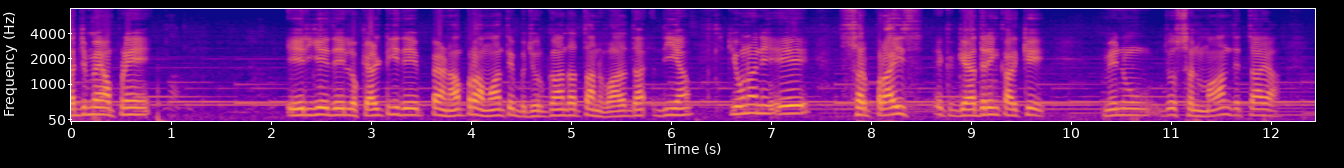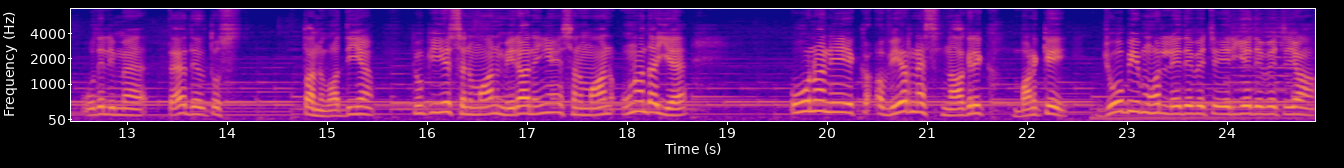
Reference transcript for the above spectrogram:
ਅੱਜ ਮੈਂ ਆਪਣੇ ਏਰੀਏ ਦੇ ਲੋਕੈਲਿਟੀ ਦੇ ਭੈਣਾਂ, ਭਰਾਵਾਂ ਤੇ ਬਜ਼ੁਰਗਾਂ ਦਾ ਧੰਨਵਾਦ ਦੀਆਂ ਕਿ ਉਹਨਾਂ ਨੇ ਇਹ ਸਰਪ੍ਰਾਈਜ਼ ਇੱਕ ਗੈਦਰਿੰਗ ਕਰਕੇ ਮੈਨੂੰ ਜੋ ਸਨਮਾਨ ਦਿੱਤਾ ਆ, ਉਹਦੇ ਲਈ ਮੈਂ ਤਹਿ ਦਿਲ ਤੋਂ ਸ- ਧੰਨਵਾਦੀ ਆ, ਕਿਉਂਕਿ ਇਹ ਸਨਮਾਨ ਮੇਰਾ ਨਹੀਂ ਹੈ, ਇਹ ਸਨਮਾਨ ਉਹਨਾਂ ਦਾ ਹੀ ਹੈ। ਉਹਨਾਂ ਨੇ ਇੱਕ ਅਵੇਅਰਨੈਸ ਨਾਗਰਿਕ ਬਣ ਕੇ ਜੋ ਵੀ ਮੁਹੱਲੇ ਦੇ ਵਿੱਚ, ਏਰੀਏ ਦੇ ਵਿੱਚ ਜਾਂ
